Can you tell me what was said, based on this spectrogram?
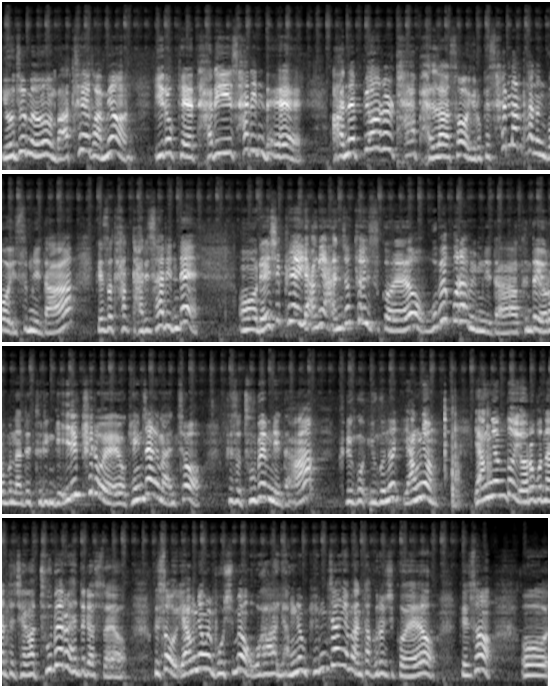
요즘은 마트에 가면 이렇게 다리살인데 안에 뼈를 다 발라서 이렇게 살만 파는 거 있습니다. 그래서 닭 다리살인데 어, 레시피에 양이 안 적혀 있을 거예요. 500g입니다. 근데 여러분한테 드린 게 1kg예요. 굉장히 많죠? 그래서 두 배입니다. 그리고 이거는 양념. 양념도 여러분한테 제가 두 배로 해드렸어요. 그래서 양념을 보시면 와 양념 굉장히 많다 그러실 거예요. 그래서 어,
